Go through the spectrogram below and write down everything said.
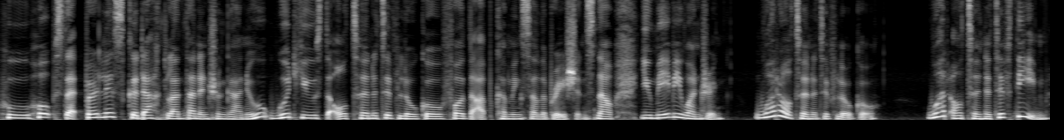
who hopes that Perlis, Kedah, Kelantan, and Terengganu would use the alternative logo for the upcoming celebrations. Now, you may be wondering, what alternative logo? What alternative theme?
